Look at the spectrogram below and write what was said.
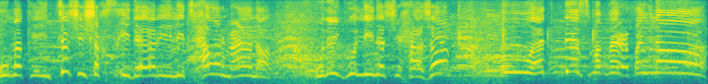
وما كاين حتى شي شخص إداري اللي يتحاور معنا ولا يقول لنا شي حاجة. وهاد الناس ما بغا يعطيونا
